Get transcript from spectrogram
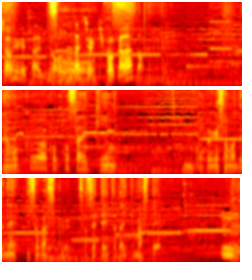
翔平さんのお話を聞こうかなと。ねいや、僕はここ最近、うん、おかげさまでね、忙しくさせていただいてまして、うん。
